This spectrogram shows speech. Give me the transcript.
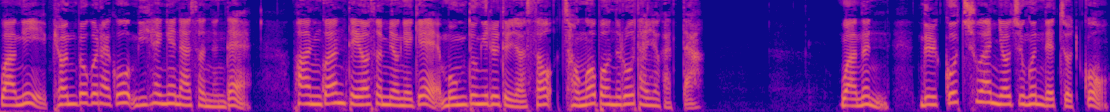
왕이 변복을 하고 미행에 나섰는데 환관 대여섯 명에게 몽둥이를 들려서 정업원으로 달려갔다. 왕은 늙고 추한 여중은 내쫓고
